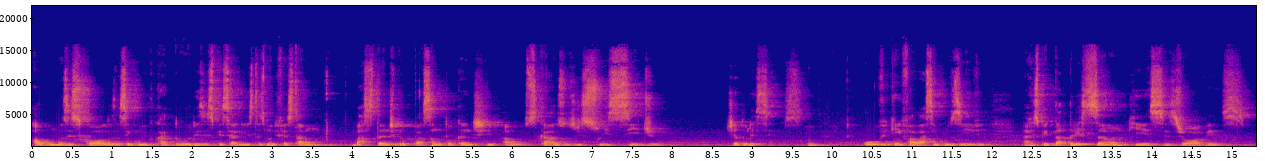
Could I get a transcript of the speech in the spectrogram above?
algumas escolas, assim como educadores e especialistas, manifestaram bastante preocupação no tocante aos casos de suicídio de adolescentes. Uhum. Houve quem falasse, inclusive, a respeito da pressão que esses jovens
